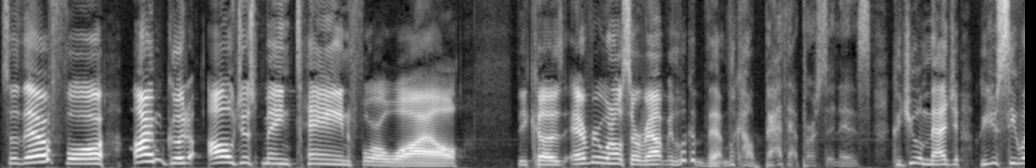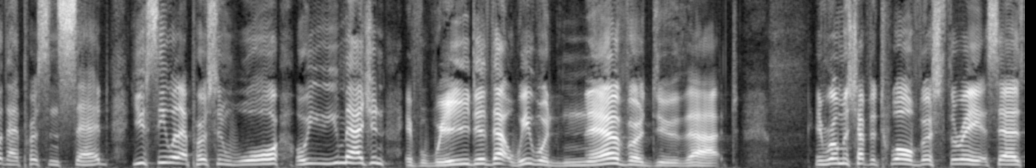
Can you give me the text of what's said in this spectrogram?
So therefore, I'm good. I'll just maintain for a while because everyone else around me, look at them. Look how bad that person is. Could you imagine? Could you see what that person said? You see what that person wore? Or you, you imagine if we did that, we would never do that. In Romans chapter 12, verse 3, it says,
